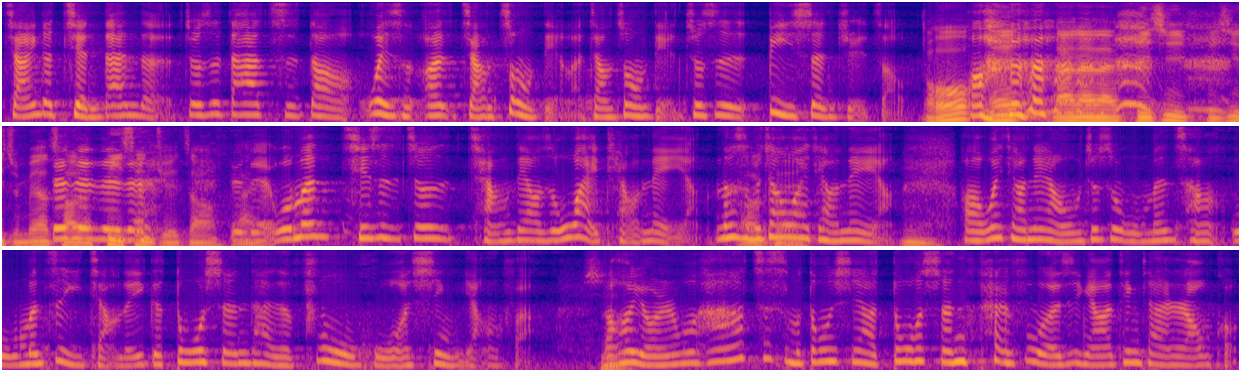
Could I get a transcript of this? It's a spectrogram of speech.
讲一个简单的，就是大家知道为什么呃，讲重点了，讲重点就是必胜绝招。哦，欸、来来来，笔记笔记准备要抄了，必胜绝招。对对，对，我们其实就是强调是外调内养。那什么叫外调内养？嗯，好，外调内养，我们就是我们常我们自己讲的一个多生态的复活性养法。然后有人问啊，这什么东西啊？多生态复合性养法听起来很绕口。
